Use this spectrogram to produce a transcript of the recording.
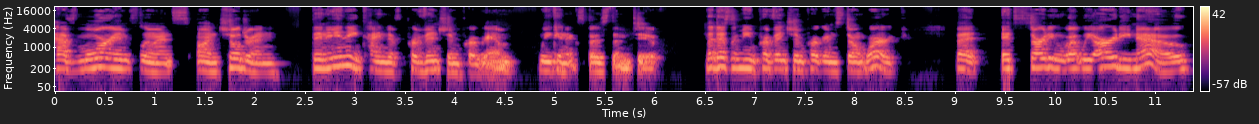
have more influence on children than any kind of prevention program we can expose them to. That doesn't mean prevention programs don't work, but it's starting what we already know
